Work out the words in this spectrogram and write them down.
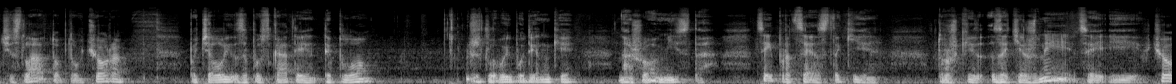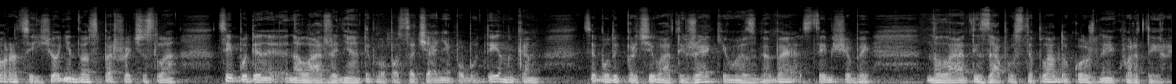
числа, тобто вчора, почали запускати тепло житлові будинки нашого міста. Цей процес такий трошки затяжний. Це і вчора, це і сьогодні, 21 числа. Це буде наладження теплопостачання по будинкам. Це будуть працювати ЖЕКи, ОСББ з тим, щоб наладити запуск тепла до кожної квартири.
